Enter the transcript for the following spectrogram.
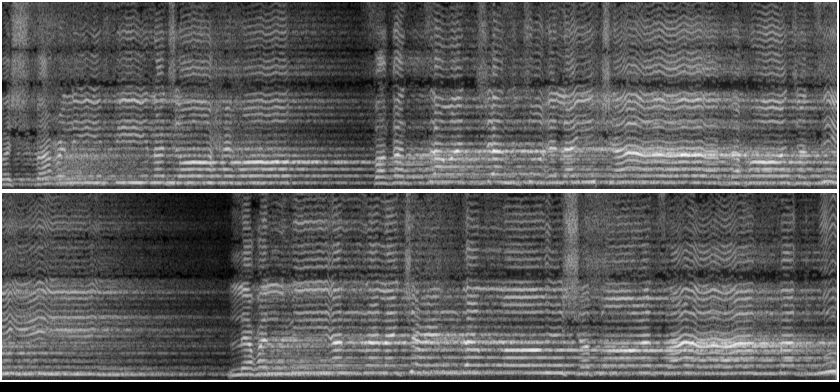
فاشفع لي في نجاحها فقد توجهت إليك بحاجتي. لعلمي أن لك عند الله شفاعة مقبولة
